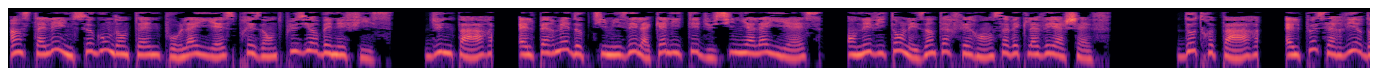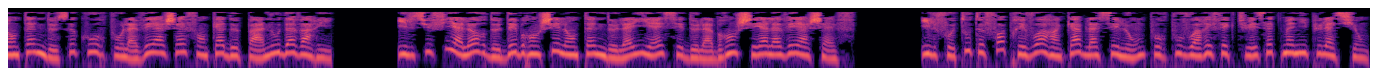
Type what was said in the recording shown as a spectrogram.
Installer une seconde antenne pour l'AIS présente plusieurs bénéfices. D'une part, elle permet d'optimiser la qualité du signal AIS, en évitant les interférences avec la VHF. D'autre part, elle peut servir d'antenne de secours pour la VHF en cas de panne ou d'avarie. Il suffit alors de débrancher l'antenne de l'AIS et de la brancher à la VHF. Il faut toutefois prévoir un câble assez long pour pouvoir effectuer cette manipulation.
